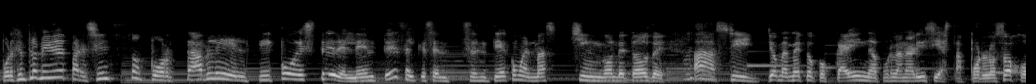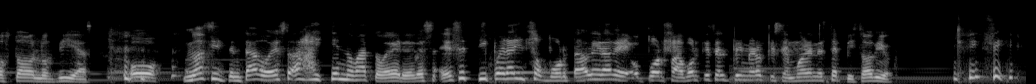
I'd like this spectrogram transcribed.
por ejemplo, a mí me pareció insoportable el tipo este de lentes, el que se, sentía como el más chingón de todos, de, ah, sí, yo me meto cocaína por la nariz y hasta por los ojos todos los días. O, ¿no has intentado eso? Ay, qué novato eres. Ese tipo era insoportable, era de, oh, por favor, que es el primero que se muere en este episodio. Sí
